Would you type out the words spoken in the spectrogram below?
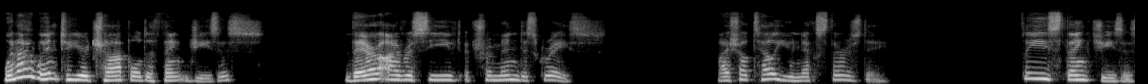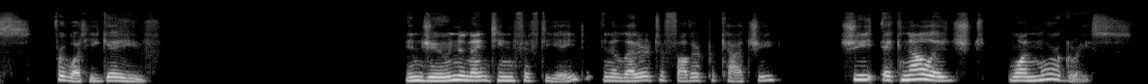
When I went to your chapel to thank Jesus, there I received a tremendous grace. I shall tell you next Thursday. Please thank Jesus for what he gave. In June 1958, in a letter to Father Picachy, she acknowledged one more grace.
